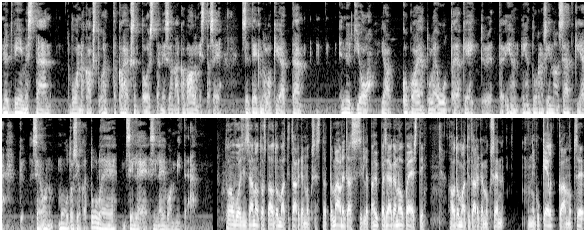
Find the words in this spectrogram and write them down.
nyt viimeistään vuonna 2018, niin se on aika valmista se, se teknologia, että nyt jo ja koko ajan tulee uutta ja kehittyy, että ihan, ihan turha siinä on sätkiä. Se on muutos, joka tulee, sille, sille ei voi mitään. Tuohon voisin sanoa tuosta automaattitarkennuksesta, että mä olin tässä sille, mä hyppäsin aika nopeasti automaattitarkennuksen niin kuin kelkkaan, mutta se,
